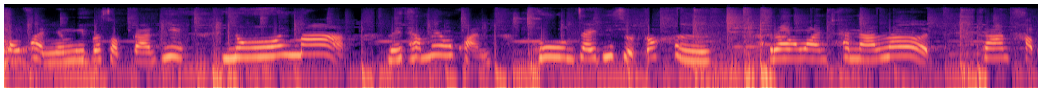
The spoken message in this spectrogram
ของขวัญยังมีประสบการณ์ที่น้อยมาก เลยทำให้ของขวัญภูมิใจที่สุดก็คือ รางวัลชนะเลิศ การขับ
